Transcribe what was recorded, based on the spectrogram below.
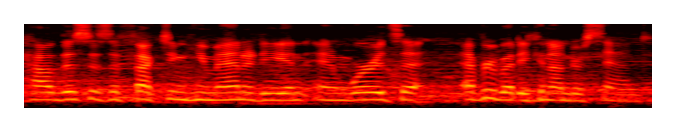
how this is affecting humanity in, in words that everybody can understand.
